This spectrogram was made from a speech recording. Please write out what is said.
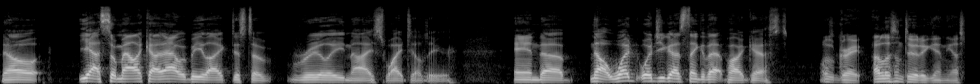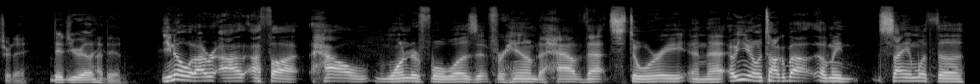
no, yeah. So Malachi, that would be like just a really nice whitetail deer. And uh, no, what what did you guys think of that podcast? It was great. I listened to it again yesterday. Did you really? I did. You know what? I, I, I thought how wonderful was it for him to have that story and that, oh, you know, talk about, I mean, same with the,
